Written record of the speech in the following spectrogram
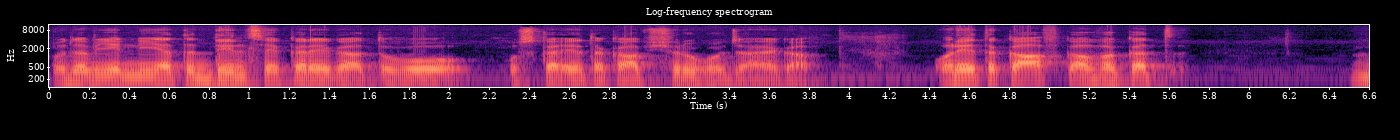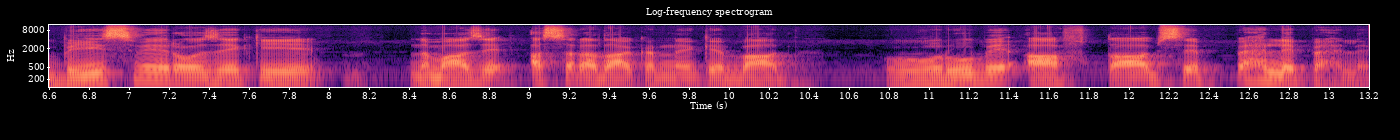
تو جب یہ نیت دل سے کرے گا تو وہ اس کا اعتکاف شروع ہو جائے گا۔ اور اعتکاف کا وقت بیسویں روزے کی نماز اثر ادا کرنے کے بعد غروب آفتاب سے پہلے پہلے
